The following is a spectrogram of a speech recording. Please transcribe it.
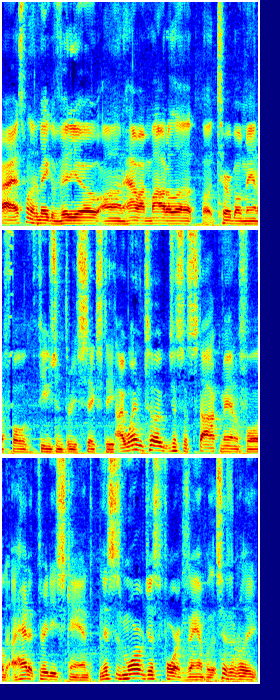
Alright, I just wanted to make a video on how I model up a turbo manifold Fusion 360. I went and took just a stock manifold. I had it 3D scanned. And this is more of just for example. This isn't really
